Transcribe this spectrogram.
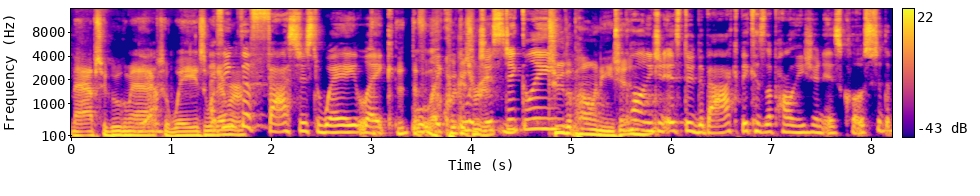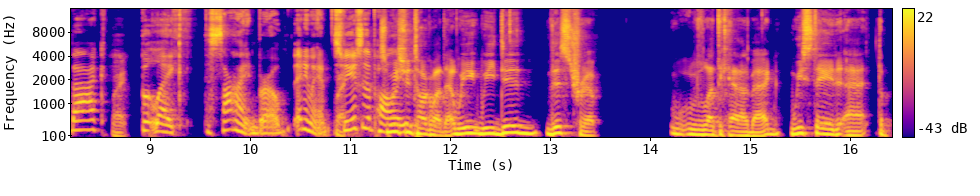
maps or Google Maps or Waze or I think the fastest way, like The- the like quickest route logistically, to the Polynesian, the Polynesian is through the back because the Polynesian is close to the back. Right. But like the sign, bro. Anyway, so we get to the So we should talk about that. We we did this trip. We've let the cat out of the bag. We stayed at the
